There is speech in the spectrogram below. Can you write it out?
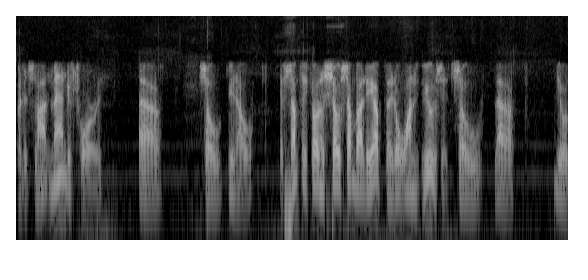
but it's not mandatory. Uh, so you know, if something's going to show somebody up, they don't want to use it. So uh, you know,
